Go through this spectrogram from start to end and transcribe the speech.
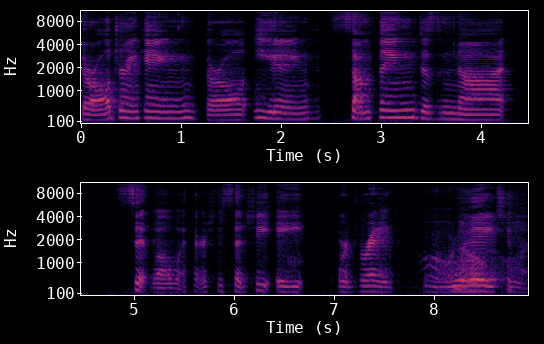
they're all drinking, they're all eating. Something does not sit well with her. She said she ate or drank Oh, way no. too much.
